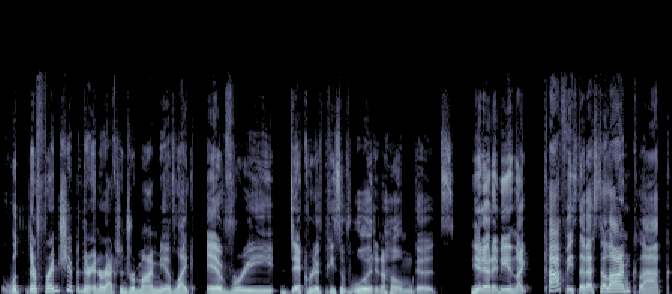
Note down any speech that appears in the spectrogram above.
what their friendship and their interactions remind me of like every decorative piece of wood in a home goods. You know what I mean? Like coffee's the best alarm clock.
